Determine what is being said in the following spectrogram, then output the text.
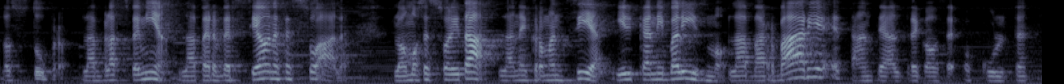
lo stupro, la blasfemia, la perversione sessuale, l'omosessualità, la necromanzia, il cannibalismo, la barbarie e tante altre cose occulte.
